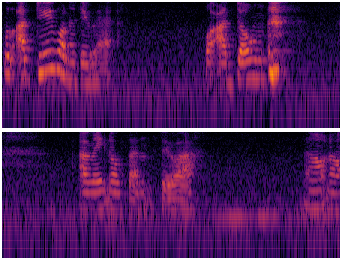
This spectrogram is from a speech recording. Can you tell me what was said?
Well, I do want to do it, but I don't. I make no sense, do I? I don't know.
